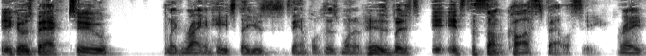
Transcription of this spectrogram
It goes back to like Ryan hates that I use this example because it's one of his, but it's it's the sunk cost fallacy, right?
